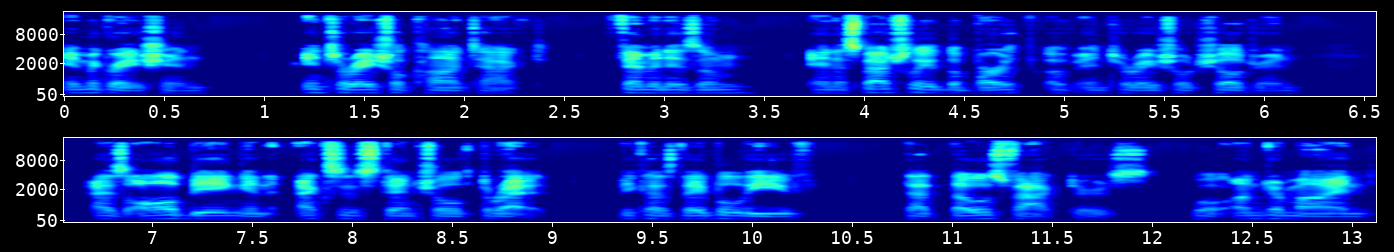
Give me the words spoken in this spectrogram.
immigration, interracial contact, feminism, and especially the birth of interracial children as all being an existential threat because they believe that those factors will undermine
